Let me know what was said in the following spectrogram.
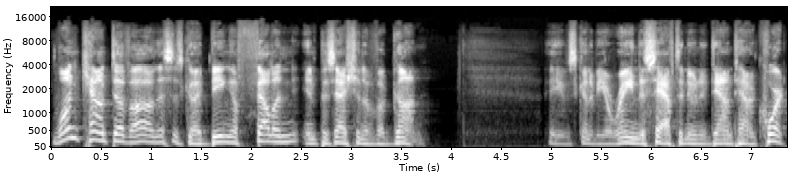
one count of, oh, this is good, being a felon in possession of a gun. He was going to be arraigned this afternoon in downtown court.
